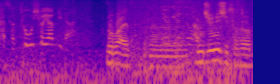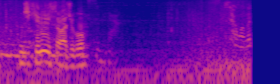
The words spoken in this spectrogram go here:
가서 도우셔야 합니다. 노바에 음, 탐지 유닛이 있어서 탐지 기능이 있어가지고 있습니다. 상황은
